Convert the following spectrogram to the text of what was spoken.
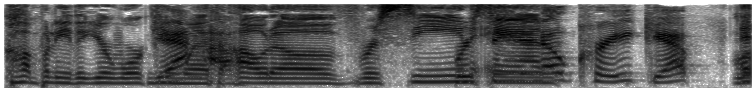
company that you're working Yeah. with out of Racine, We're seeing and Oak Creek. Yep, and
